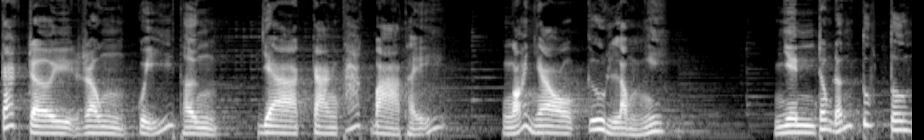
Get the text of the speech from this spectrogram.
các trời rồng quỷ thần và càng thác bà thể, ngó nhau cưu lòng nghi nhìn trong đấng túc tôn,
